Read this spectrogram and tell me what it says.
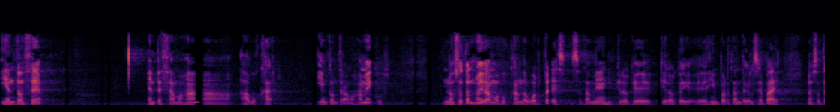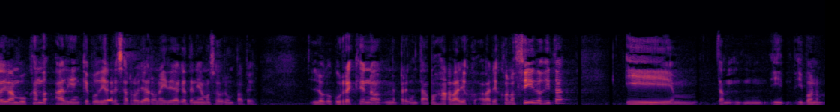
Y entonces empezamos a buscar y encontramos a Mecus. Nosotros no íbamos buscando WordPress, eso también creo que, creo que es importante que lo sepáis. Nosotros íbamos buscando alguien que pudiera desarrollar una idea que teníamos sobre un papel. Lo que ocurre es que nos, me preguntamos a varios, a varios conocidos y tal, y, y, bueno,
